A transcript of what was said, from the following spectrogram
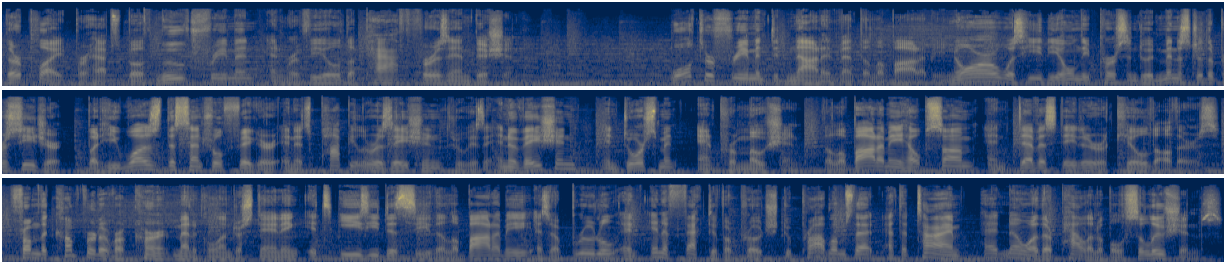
Their plight perhaps both moved Freeman and revealed a path for his ambition. Walter Freeman did not invent the lobotomy, nor was he the only person to administer the procedure, but he was the central figure in its popularization through his innovation, endorsement, and promotion. The lobotomy helped some and devastated or killed others. From the comfort of our current medical understanding, it's easy to see the lobotomy as a brutal and ineffective approach to problems that, at the time, had no other palatable solutions.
